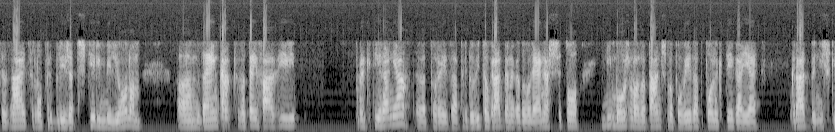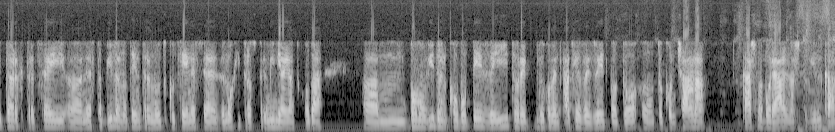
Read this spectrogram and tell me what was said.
se znajo celo približati 4 milijonom. Um, Zaenkrat v tej fazi projektiranja, eh, torej za pridobitev gradbenega dovoljenja, še to ni možno natančno povedati. Poleg tega je gradbeniški trg precej uh, nestabilen v tem trenutku, cene se zelo hitro spreminjajo, tako da um, bomo videli, ko bo PZI, torej dokumentacija za izvedbo, do, uh, dokončana, kakšna bo realna številka.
